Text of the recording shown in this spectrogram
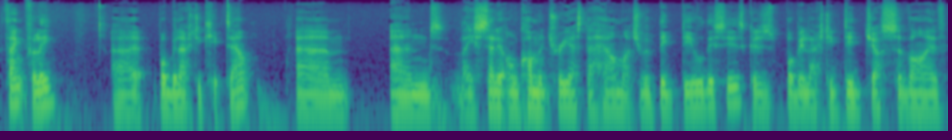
Thankfully, uh, Bobby Lashley kicked out. Um, and they sell it on commentary as to how much of a big deal this is because Bobby Lashley did just survive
